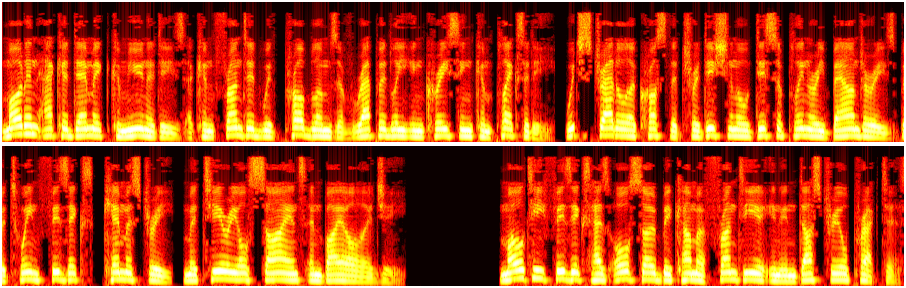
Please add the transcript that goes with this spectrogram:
Modern academic communities are confronted with problems of rapidly increasing complexity, which straddle across the traditional disciplinary boundaries between physics, chemistry, material science and biology. Multi-physics has also become a frontier in industrial practice.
